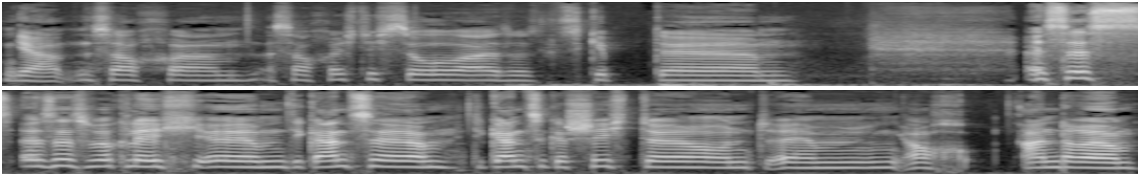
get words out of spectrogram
Ja, ist auch, ähm, ist auch richtig so. Also es gibt, ähm, es ist, es ist wirklich ähm, die ganze, die ganze Geschichte und ähm, auch andere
